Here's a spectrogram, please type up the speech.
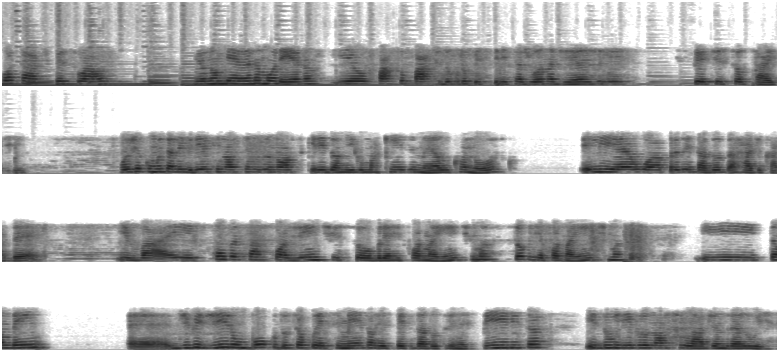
Boa tarde, pessoal. Meu nome é Ana Moreno e eu faço parte do grupo espírita Joana de Ângeles Spirit Society. Hoje é com muita alegria que nós temos o nosso querido amigo Mackenzie Mello conosco. Ele é o apresentador da Rádio Kardec e vai conversar com a gente sobre a reforma íntima, sobre reforma íntima e também é, dividir um pouco do seu conhecimento a respeito da doutrina espírita e do livro Nosso Lar de André Luiz.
